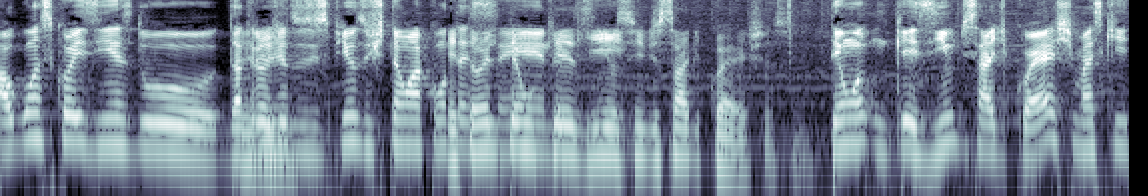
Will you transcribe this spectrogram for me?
Algumas coisinhas do, da Entendi. trilogia dos espinhos estão acontecendo. Então ele tem um quesinho que- assim de side quest, assim. tem um, um quesinho de side quest, mas que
